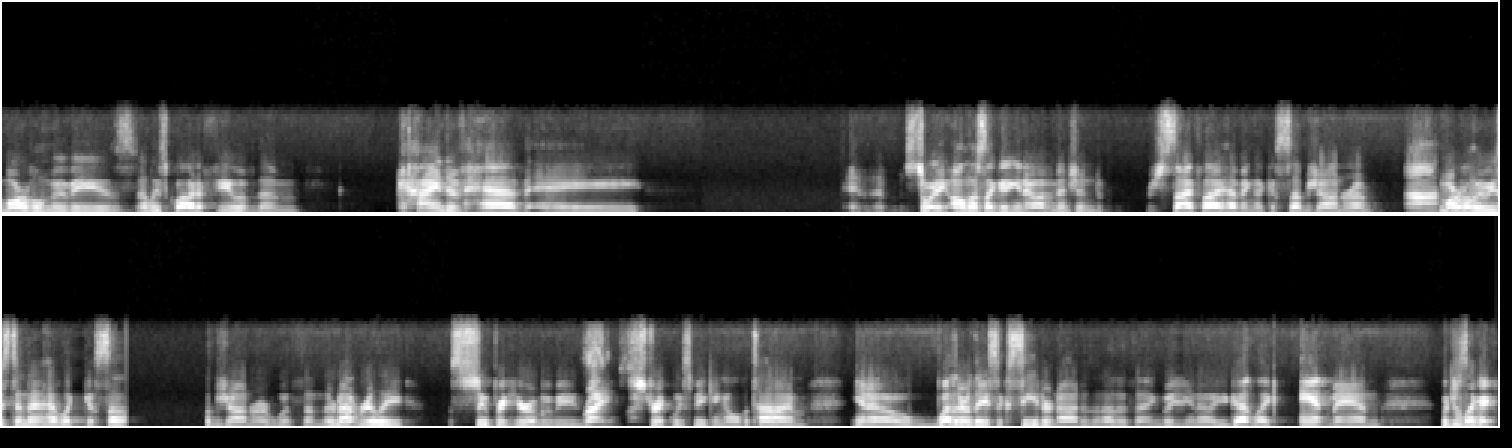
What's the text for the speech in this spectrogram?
Marvel movies, at least quite a few of them, kind of have a story, almost like a, you know, I mentioned sci-fi having like a subgenre. uh, Marvel movies tend to have like a sub subgenre with them. They're not really superhero movies, Right. strictly speaking, all the time. You know, whether they succeed or not is another thing. But you know, you got like Ant Man, which is like a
